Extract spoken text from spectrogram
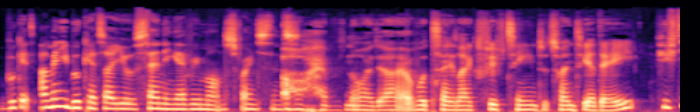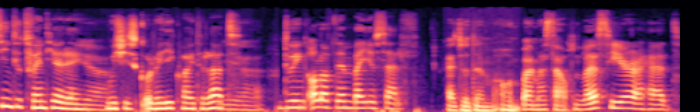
bouquets. How many bouquets are you sending every month, for instance? Oh, I have no idea. I would say like 15 to 20 a day. 15 to 20 a day, Yeah. which is already quite a lot. Yeah. Doing all of them by yourself. I do them all by myself. Last year I had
